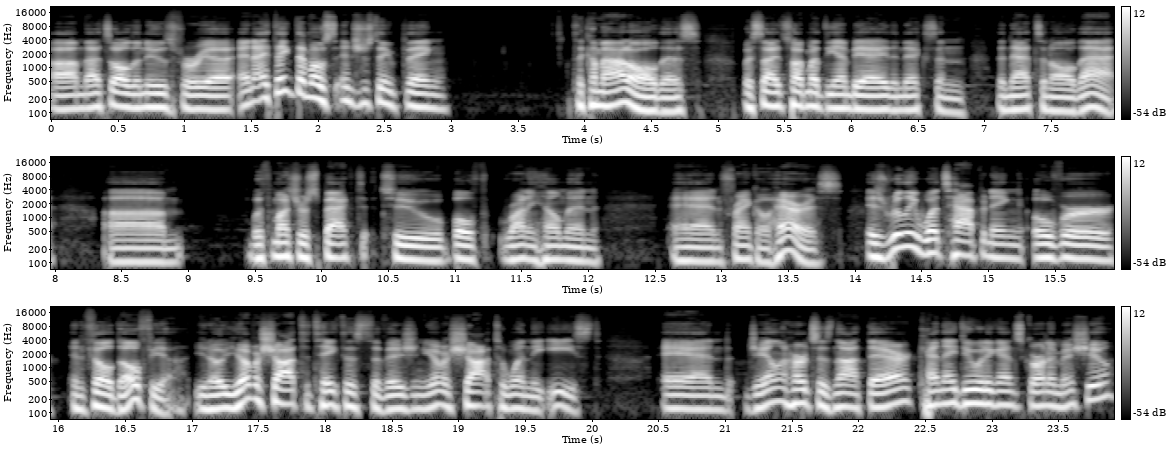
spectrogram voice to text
Um, that's all the news for you. And I think the most interesting thing to come out of all this, besides talking about the NBA, the Knicks, and the Nets, and all that, um, with much respect to both Ronnie Hillman and Franco Harris is really what's happening over in Philadelphia. You know, you have a shot to take this division, you have a shot to win the East, and Jalen Hurts is not there. Can they do it against Gardner Minshew?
